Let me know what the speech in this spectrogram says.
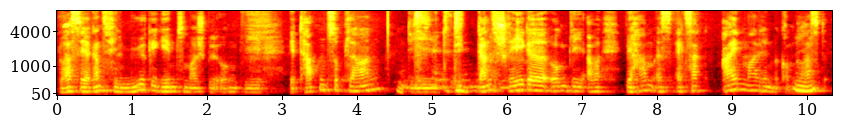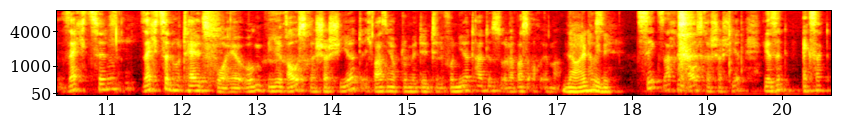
du hast dir ja ganz viel Mühe gegeben, zum Beispiel irgendwie Etappen zu planen, die, die ganz schräge irgendwie, aber wir haben es exakt einmal hinbekommen. Du mhm. hast 16, 16 Hotels vorher irgendwie rausrecherchiert. Ich weiß nicht, ob du mit denen telefoniert hattest oder was auch immer. Nein, habe ich nicht zig Sachen ausrecherchiert. Wir sind exakt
